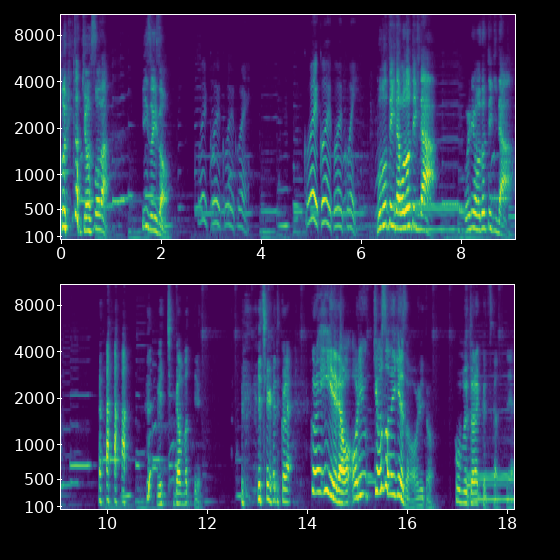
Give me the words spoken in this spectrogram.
う、鬼と競争だ。いいぞ、いいぞ。来い来い来い来い。来い来い来い来い。戻ってきた、戻ってきた鬼戻ってきた。めっちゃ頑張ってる。めっちゃ頑張って、これ。これいいね、でも、俺、競争できるぞ、俺と。ホームトラック使って。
